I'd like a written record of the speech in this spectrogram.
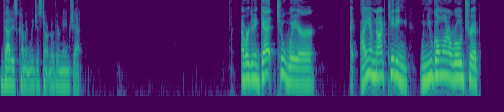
That is coming. We just don't know their names yet. And we're going to get to where I, I am not kidding. When you go on a road trip,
